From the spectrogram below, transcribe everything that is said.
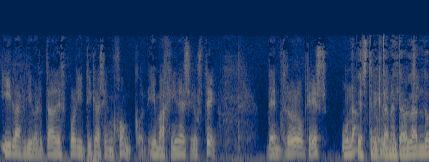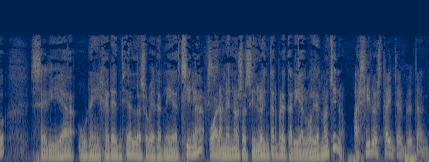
y las libertades políticas en Hong Kong. Imagínese usted, dentro de lo que es una estrictamente hablando sería una injerencia en la soberanía china o al menos así lo interpretaría el gobierno chino. Así lo está interpretando.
